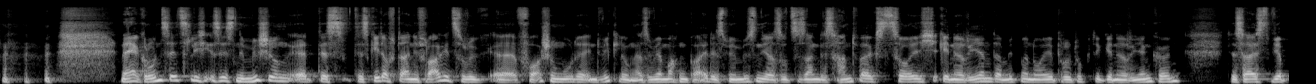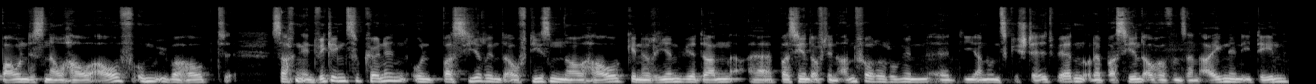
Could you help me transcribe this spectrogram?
naja, grundsätzlich ist es eine Mischung, äh, das, das geht auf deine Frage zurück, äh, Forschung oder Entwicklung. Also wir machen beides. Wir müssen ja sozusagen das Handwerkszeug generieren, damit wir neue Produkte generieren können. Das heißt, wir bauen das Know-how auf, um überhaupt Sachen entwickeln zu können. Und basierend auf diesem Know-how generieren wir dann, äh, basierend auf den Anforderungen, äh, die an uns gestellt werden oder basierend auch auf unseren eigenen Ideen,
